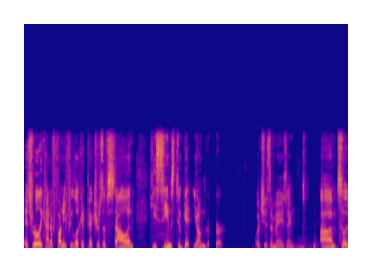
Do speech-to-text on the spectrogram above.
It's really kind of funny if you look at pictures of Stalin. He seems to get younger, which is amazing. Um, so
